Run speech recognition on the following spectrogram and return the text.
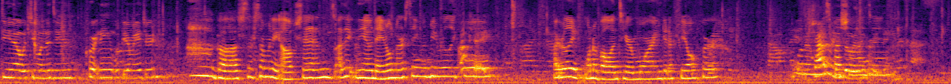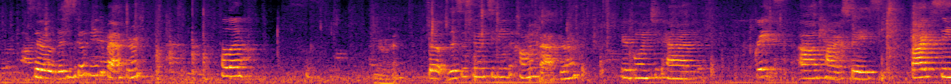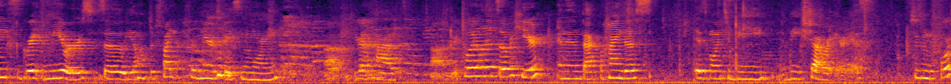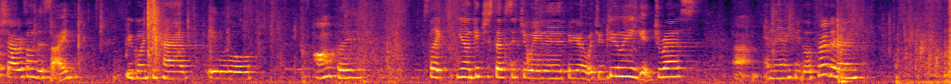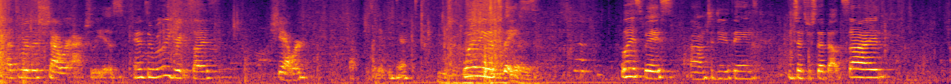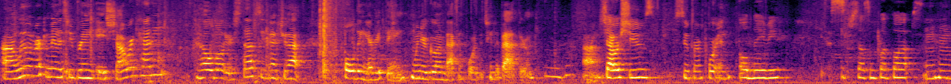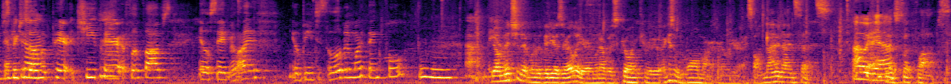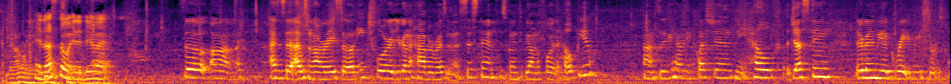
Do you know what you want to do, Courtney, with your major? Oh gosh, there's so many options. I think neonatal nursing would be really cool. Okay. I really want to volunteer more and get a feel for what I want to specialize in. everything. So this is going to be the bathroom. Hello. So this is going to be the common bathroom. You're going to have great uh, counter space, five sinks, great mirrors, so you don't have to fight for mirror space in the morning. Um, you're going to have um, your toilets over here, and then back behind us is going to be the shower areas. So there's gonna be four showers on this side. You're going to have a little enclave. It's like, you know, get your stuff situated, figure out what you're doing, get dressed. Um, and then if you go further in, that's where the shower actually is. And it's a really great size shower. Just get in here. Plenty of space. Plenty of space um, to do things. You can set your stuff outside. Uh, we would recommend that you bring a shower caddy to hold all your stuff so you that you're not holding everything when you're going back and forth between the bathroom. Um, shower shoes, super important. Old Navy. Yes. Get yourself some flip flops. Mm-hmm. Just Every get yourself color. a pair, a cheap pair of flip flops. It'll save your life. You'll be just a little bit more thankful. Mm-hmm. Um, Y'all yeah. mentioned it in one of the videos earlier when I was going through, I guess it was Walmart earlier. I saw 99 cents Oh Okay. for yeah. those flip flops. Hey, that's the way to do it. So, um, as I said, I was an RA, so on each floor you're gonna have a resident assistant who's going to be on the floor to help you. Um, so if you have any questions, need help adjusting, they're gonna be a great resource for you.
